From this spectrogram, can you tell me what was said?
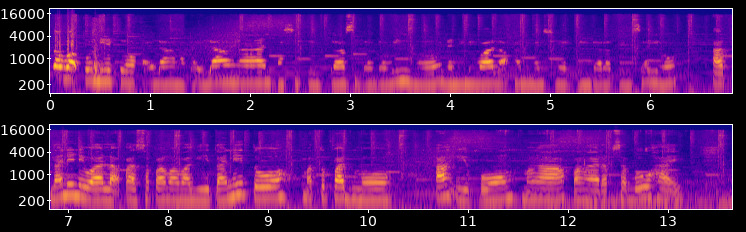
gawa po nito, kailangan na kailangan, positive ka sa gagawin mo, naniniwala ka na may swerteng darating sa iyo, at naniniwala ka sa pamamagitan nito, matupad mo ang iyong mga pangarap sa buhay.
